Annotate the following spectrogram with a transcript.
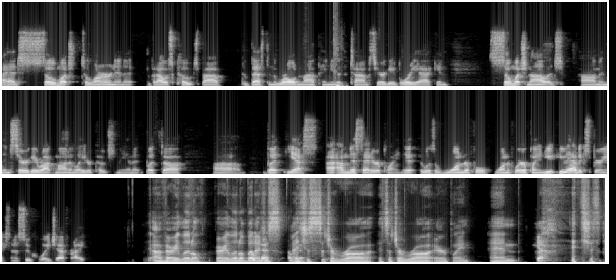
I had so much to learn in it. But I was coached by the best in the world, in my opinion, at the time, Sergei Boryak, and so much knowledge. Um, and then Sergei Rakhmanin later coached me in it. But uh, uh, but yes, I, I missed that airplane. It, it, was a wonderful, wonderful airplane. And you you have experience in a Sukhoi, Jeff, right? Uh, very little, very little. But okay. I just, okay. it's just such a raw. It's such a raw airplane, and yeah, it's just,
